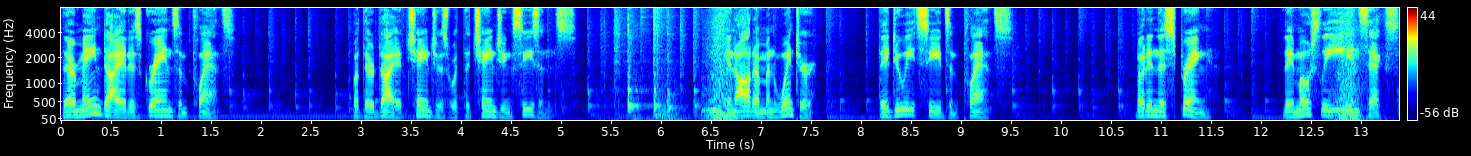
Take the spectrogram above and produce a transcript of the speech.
Their main diet is grains and plants, but their diet changes with the changing seasons. In autumn and winter, they do eat seeds and plants. But in the spring, they mostly eat insects,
